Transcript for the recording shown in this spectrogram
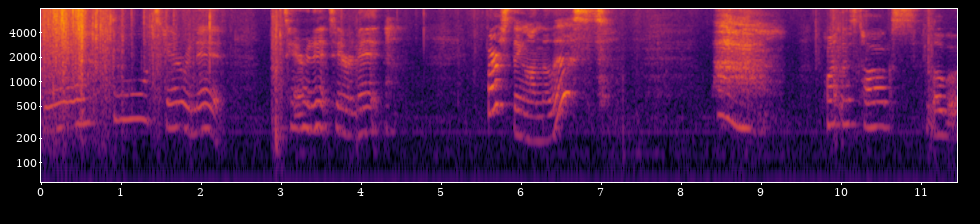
Tearing it. Tearing it, tearing it. First thing on the list. Pointlesss Talks logo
